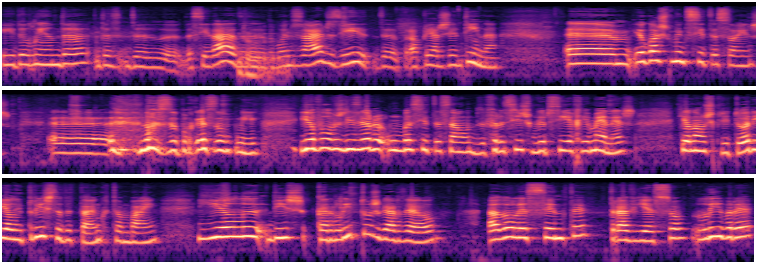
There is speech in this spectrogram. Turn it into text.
e da lenda da, da, da cidade do... de Buenos Aires e da própria Argentina. Uh, eu gosto muito de citações uh, não se aborreçam comigo. E eu vou-vos dizer uma citação de Francisco Garcia Jiménez, que ele é um escritor e é letrista de tango também, e ele diz: Carlitos Gardel, adolescente, travieso, libre,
